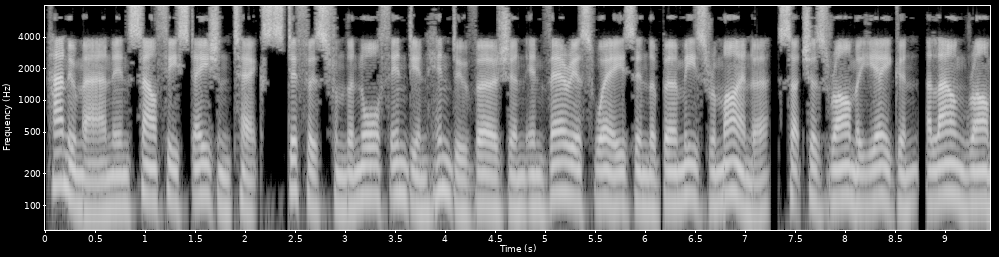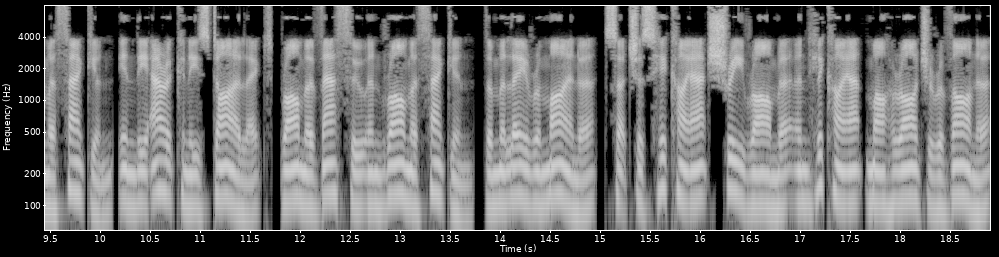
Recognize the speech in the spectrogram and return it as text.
Hanuman in Southeast Asian texts differs from the North Indian Hindu version in various ways in the Burmese Ramayana, such as Rama Yagan, allowing Rama Thagyan in the Arakanese dialect, Rama Vathu and Rama Thagyan, the Malay Ramayana, such as Hikayat Sri Rama and Hikayat Maharaja Ravana,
